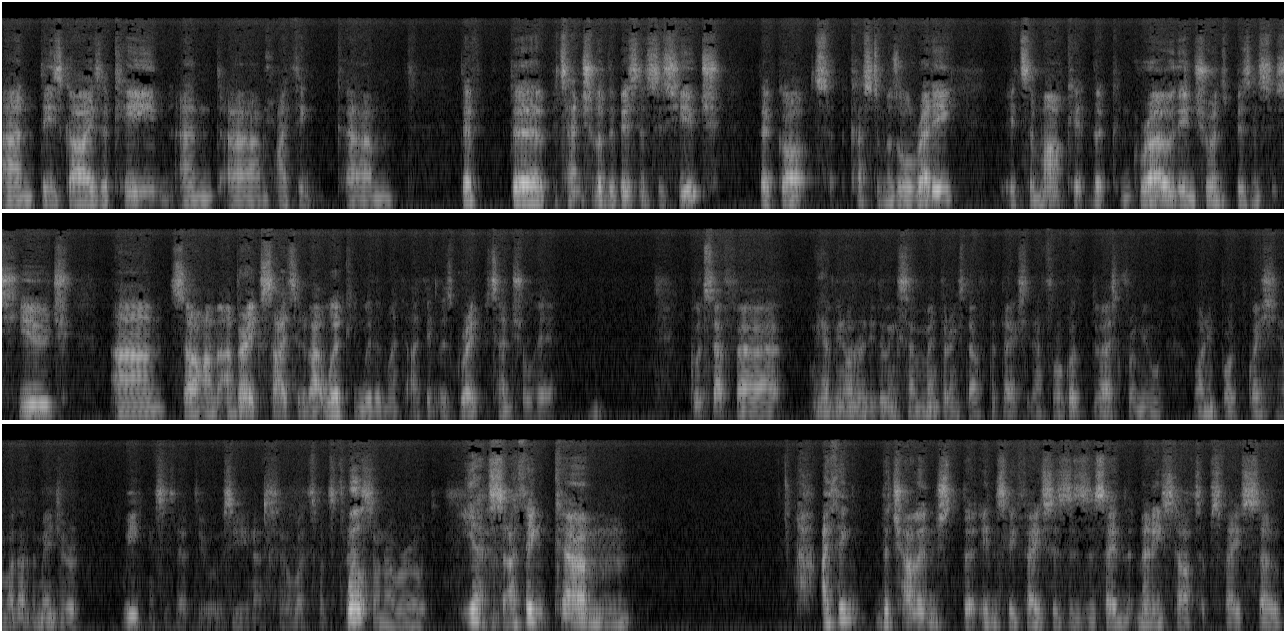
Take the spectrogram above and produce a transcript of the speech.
and these guys are keen, and um, I think um, the potential of the business is huge. They've got customers already. It's a market that can grow. The insurance business is huge. Um, so I'm, I'm very excited about working with them. I, th- I think there's great potential here. Good stuff. Uh, we have been already doing some mentoring stuff, but I actually I forgot to ask from you one important question. What are the major weaknesses that you see in us? So what's what's strengths well, on our road? Yes, I think um, I think the challenge that Insly faces is the same that many startups face. So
